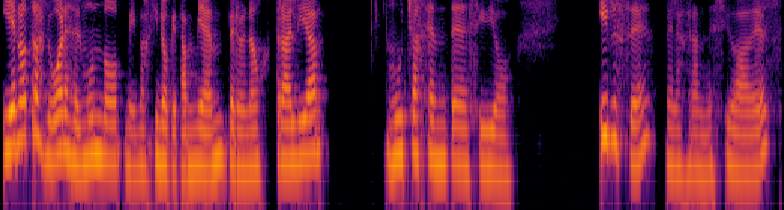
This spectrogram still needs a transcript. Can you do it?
y en otros lugares del mundo, me imagino que también, pero en Australia mucha gente decidió irse de las grandes ciudades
